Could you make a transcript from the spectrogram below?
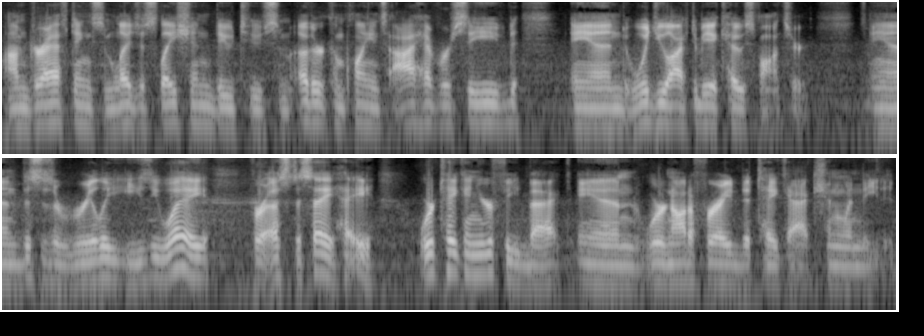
I'm drafting some legislation due to some other complaints I have received, and would you like to be a co sponsor? And this is a really easy way for us to say, hey, we're taking your feedback and we're not afraid to take action when needed.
